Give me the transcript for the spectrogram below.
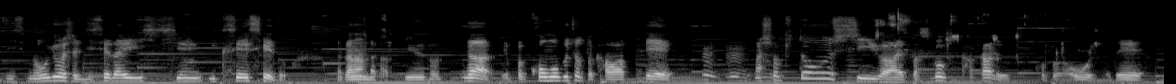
次農業者次世代支援育成制度なんかなんだかっていうのが、やっぱ項目ちょっと変わって、まあ、初期投資はやっぱすごくかかることが多いので、うん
